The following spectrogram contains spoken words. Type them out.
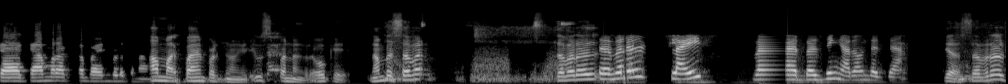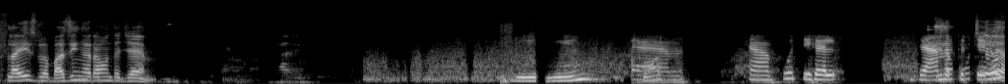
கே- கேமராக்களை பயன்படுத்தினாங்க ஆமா பயன்படுத்துனாங்க யூஸ் பண்ணாங்க ஓகே நம்பர் செவன் several Several flies were buzzing around the jam. yeah several flies were buzzing around the jam They mean Um, uh, பூச்சிகள்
